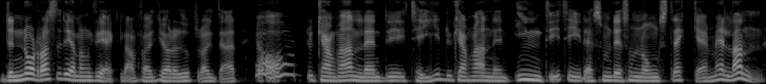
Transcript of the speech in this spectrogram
den norraste delen av Grekland för att göra ett uppdrag där. Ja, du kanske anländer i tid, du kanske anländer inte i tid eftersom det är så lång sträcka emellan.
